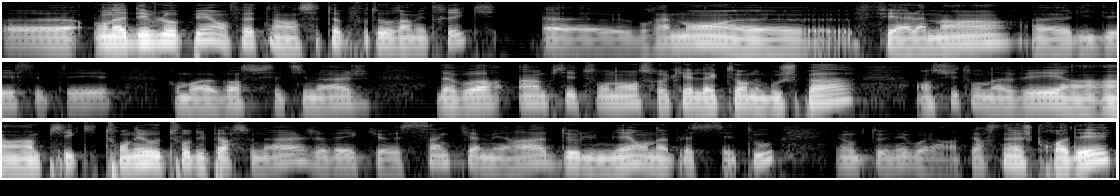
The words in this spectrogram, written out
on a développé en fait un setup photogrammétrique euh, vraiment euh, fait à la main. Euh, l'idée, c'était, comme on va le voir sur cette image, d'avoir un pied tournant sur lequel l'acteur ne bouge pas. Ensuite, on avait un, pied qui tournait autour du personnage avec cinq caméras, deux lumières, on aplatissait tout et on obtenait voilà, un personnage 3D.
